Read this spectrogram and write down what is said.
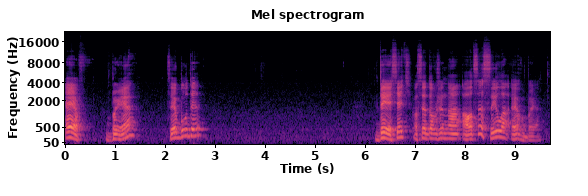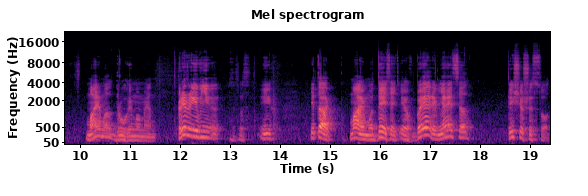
FB це буде 10, оце довжина, а оце сила FB. Маємо другий момент. Прирівнюємо їх. І так, маємо 10 FB рівняється 1600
